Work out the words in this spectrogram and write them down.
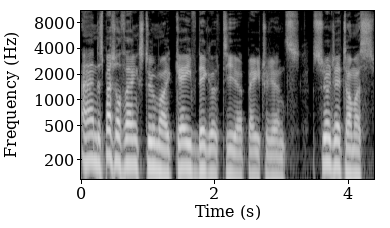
And a special thanks to my Cave Digger tier Patreons, J. Thomas,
